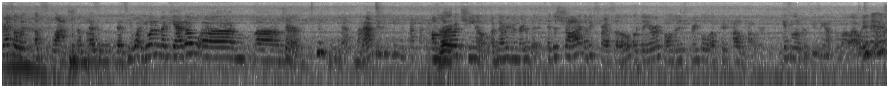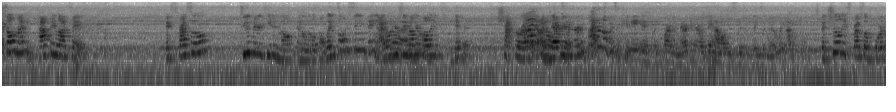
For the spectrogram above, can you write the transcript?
espresso with a splash of Does does he want? You want a macchiato? Um, um, Sure. Matt. A Right. I've never even heard of this. It's a shot of espresso, a layer of foam, and a sprinkle of cacao powder. It gets a little confusing after a while. I always feel it, there's like so many. Cafe latte. Espresso, two thirds heated milk, and a little foam. Like it's all the same thing. I don't Yeah, understand I how they're calling it different. Chacarello. I don't I've never even heard of it. I don't know if it's a Canadian, if it's more an American or they have all these different things in Italy. I don't know. A chilled espresso poured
